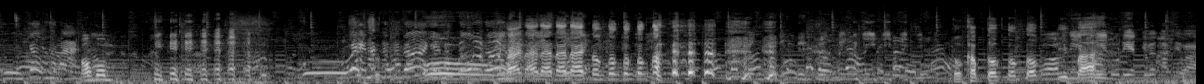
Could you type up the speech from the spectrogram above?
เออเจ้าตลาดของผมเว้ยมันกระเด้ออย่ามันโตเด้อตายตายตายตายตายตกตกตกตก ตกตกครับตกตกตกปีปลาดูเด็ดอยู่ไหมครับสิว่า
